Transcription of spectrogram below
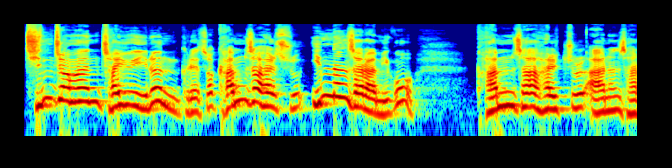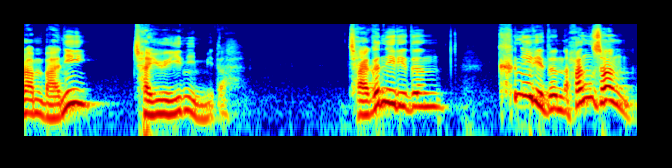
진정한 자유인은 그래서 감사할 수 있는 사람이고 감사할 줄 아는 사람만이 자유인입니다. 작은 일이든 큰 일이든 항상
